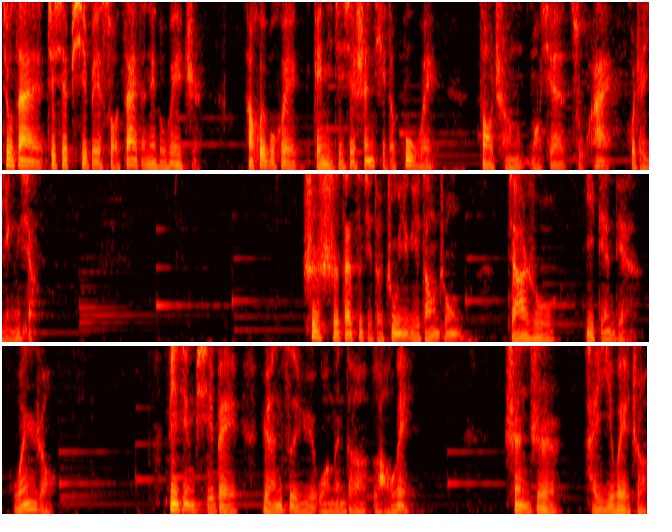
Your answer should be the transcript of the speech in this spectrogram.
就在这些疲惫所在的那个位置，它会不会给你这些身体的部位造成某些阻碍或者影响？试试在自己的注意力当中加入一点点温柔。毕竟，疲惫源自于我们的劳累，甚至还意味着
